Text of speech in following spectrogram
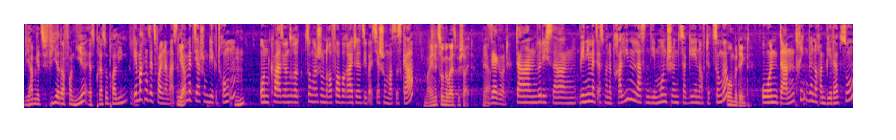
wir haben jetzt vier davon hier, Espresso-Pralinen. Wir machen es jetzt folgendermaßen. Ja. Wir haben jetzt ja schon Bier getrunken und quasi unsere Zunge schon darauf vorbereitet. Sie weiß ja schon, was es gab. Meine Zunge weiß Bescheid. Ja. Sehr gut. Dann würde ich sagen, wir nehmen jetzt erstmal eine Praline, lassen die im Mund schön zergehen auf der Zunge. Unbedingt. Und dann trinken wir noch ein Bier dazu.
